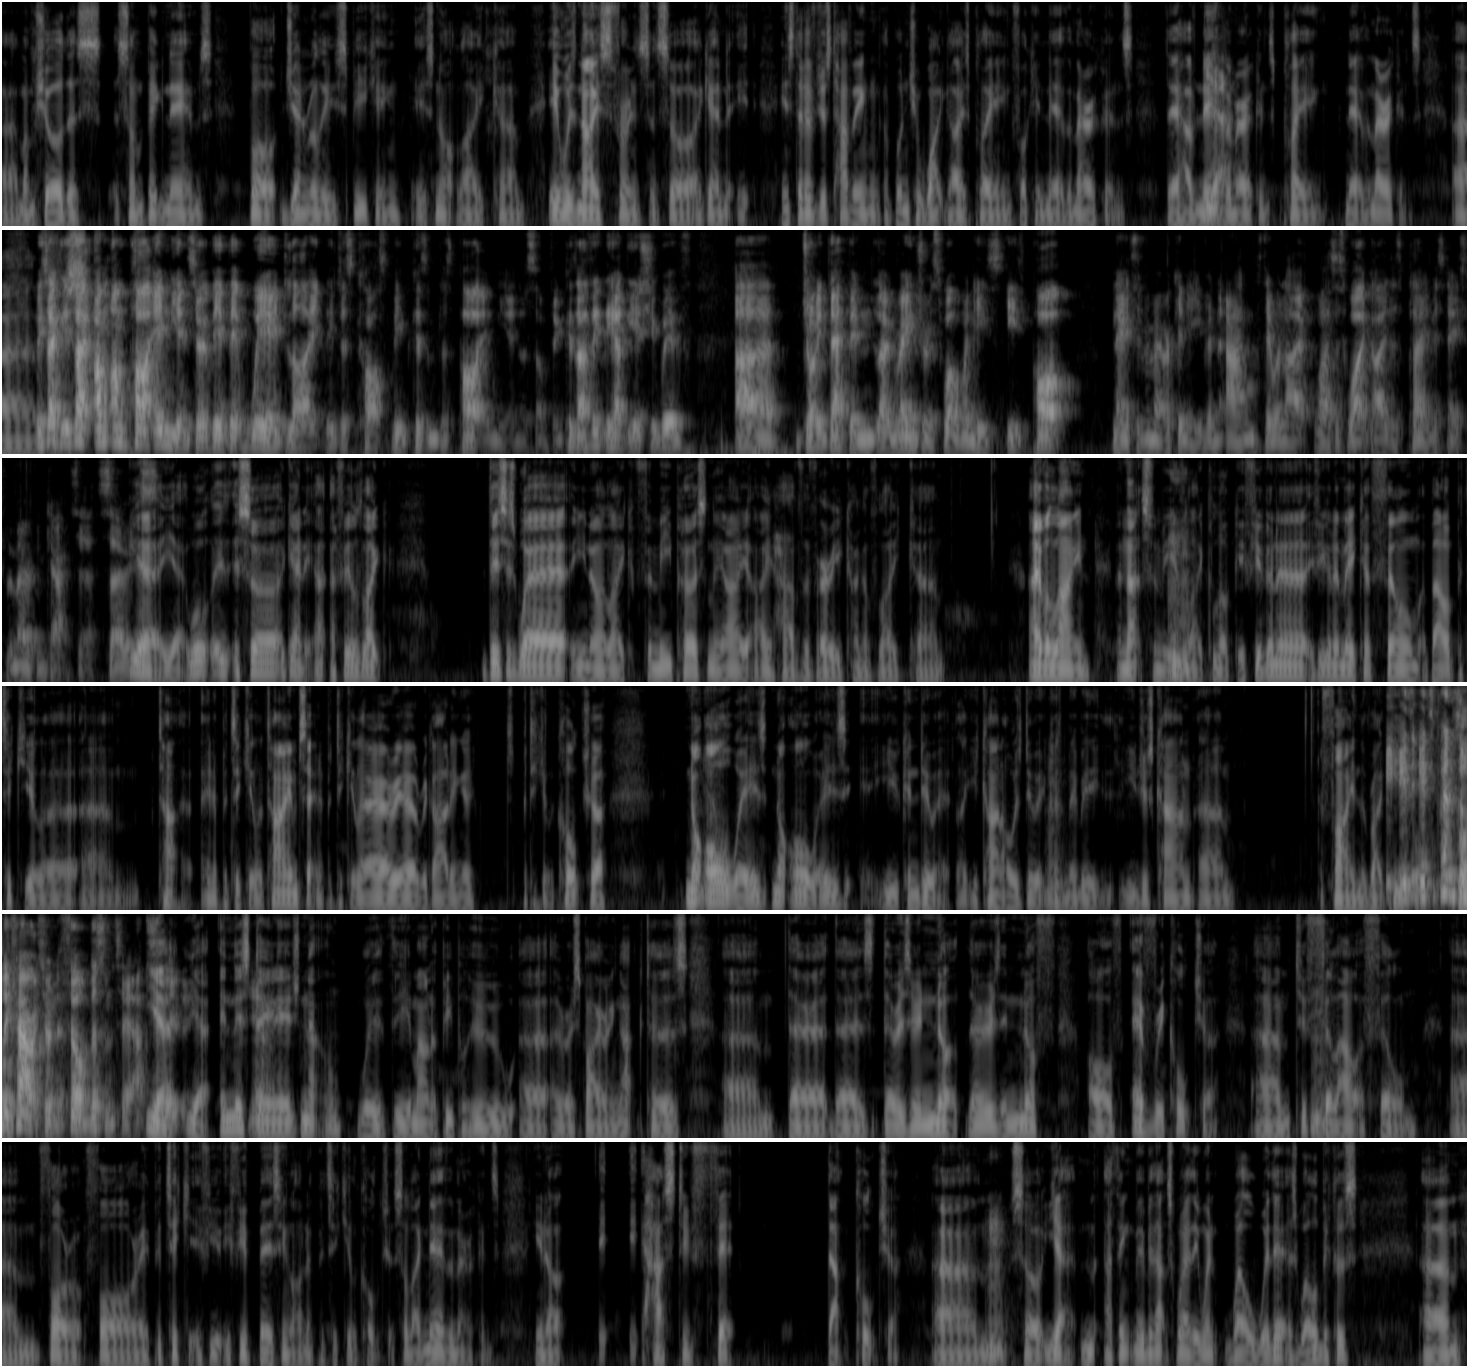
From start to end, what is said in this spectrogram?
Um, I'm sure there's some big names, but generally speaking, it's not like um, it was nice. For instance, so again, it, instead of just having a bunch of white guys playing fucking Native Americans, they have Native Yeah. Americans playing Native Americans. Um, Exactly. It's like I'm, I'm part Indian, so it'd be a bit weird, like they just cast me because I'm just part Indian or something. Because I think they had the issue with uh, Johnny Depp in Lone Ranger as well, when he's he's part Native American even, and they were like, "Why is this white guy just playing this Native American character?" So it's, Yeah, yeah. Well, it, it's uh, again, it, I feels like this is where you know, like for me personally, I I have a very kind of like um, I have a line, and that's for me Mm. like, look, if you're gonna if you're gonna make a film about a particular um, ti in a particular time, set in a particular area, regarding a particular culture. Not Yeah. always, not always. You can do it. Like you can't always do it because Mm. maybe you just can't um, find the right It, people. it, it depends on the character in the film, doesn't it? yeah, Absolutely. yeah. In this day and age now, with the amount of people who uh, are aspiring actors, um, there there's there is enough there is enough of every culture um, to Hmm. fill out a film um, for for a particular if you if you're basing it on a particular culture. So like Native Americans, you know, it, it has to fit that culture. Um, Hmm. So yeah, I think maybe that's where they went well with it as well because. Um,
